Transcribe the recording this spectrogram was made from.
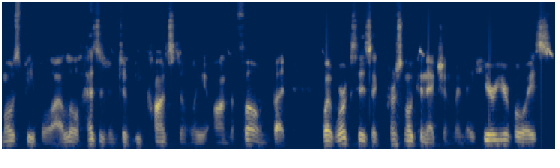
most people, a little hesitant to be constantly on the phone. But what works is a personal connection. When they hear your voice,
